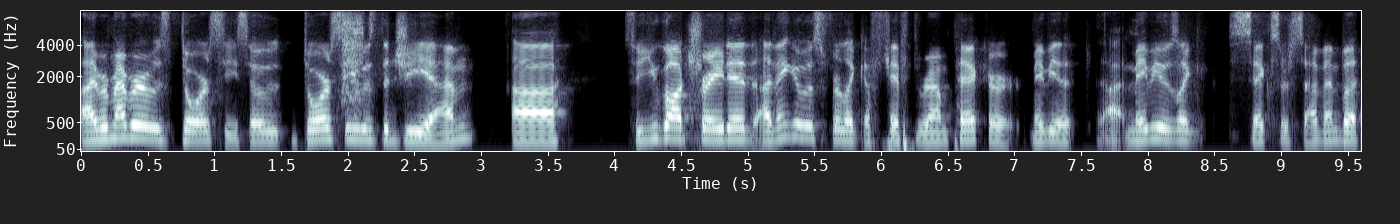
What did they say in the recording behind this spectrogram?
I remember it was Dorsey. So Dorsey was the GM. Uh, so you got traded. I think it was for like a fifth round pick, or maybe uh, maybe it was like six or seven. But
